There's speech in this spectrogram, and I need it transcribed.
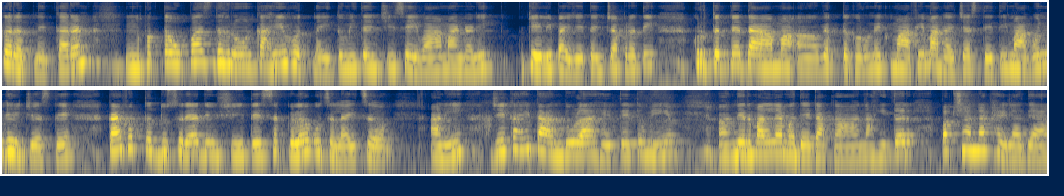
करत नाहीत. कारण फक्त उपवास धरून काही होत नाही. तुम्ही त्यांची सेवा मांडणी केली पाहिजे. त्यांच्याप्रती कृतज्ञता मा व्यक्त करून एक माफी मागायची असते ती मागून घ्यायची असते. काय फक्त दुसऱ्या दिवशी ते सगळं उचलायचं आणि जे काही तांदूळ आहे ते तुम्ही निर्माल्यामध्ये टाका नाहीतर पक्ष्यांना खायला द्या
